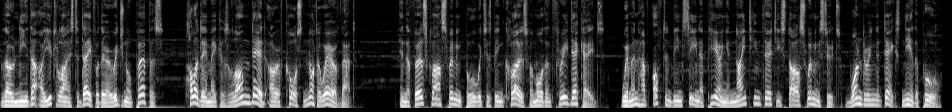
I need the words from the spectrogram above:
Though neither are utilized today for their original purpose, holidaymakers long dead are of course not aware of that. In the first class swimming pool, which has been closed for more than three decades, women have often been seen appearing in 1930s style swimming suits wandering the decks near the pool.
